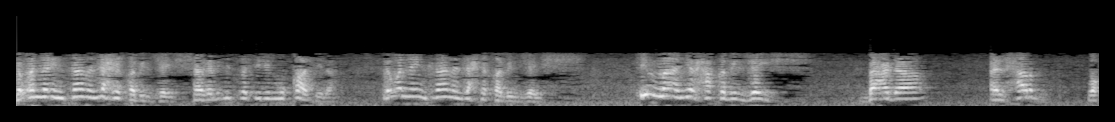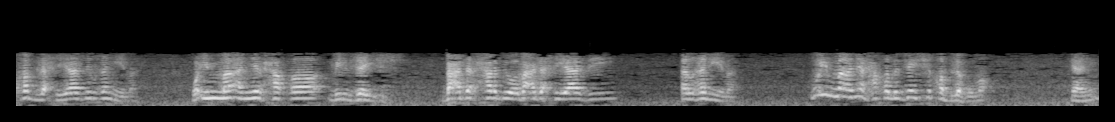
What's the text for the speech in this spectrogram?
لو أن إنسانا لحق بالجيش هذا بالنسبة للمقاتلة. لو أن إنسانا لحق بالجيش إما أن يلحق بالجيش بعد الحرب وقبل حياز الغنيمة وإما أن يلحق بالجيش بعد الحرب وبعد حياز الغنيمة وإما أن يلحق بالجيش قبلهما. يعني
